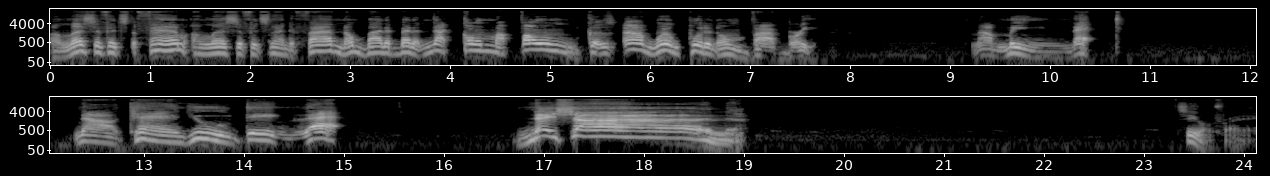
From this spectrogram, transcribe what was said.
Unless if it's the fam, unless if it's 95, nobody better knock on my phone because I will put it on vibrate. I mean that. Now, can you dig that? Nation! See you on Friday.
